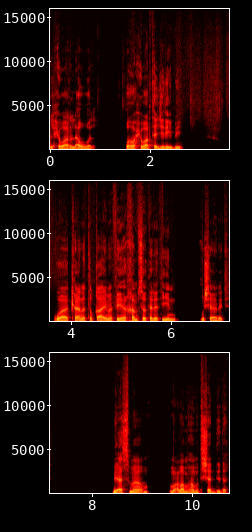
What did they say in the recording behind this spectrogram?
الحوار الأول وهو حوار تجريبي وكانت القائمة فيها 35 مشارك بأسماء معظمها متشددة.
